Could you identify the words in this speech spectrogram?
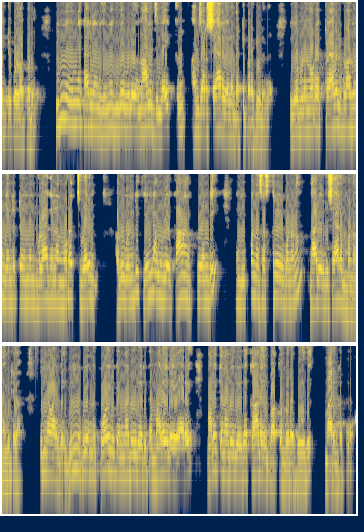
ஏற்றுக்கொள்ளப்படும். இன்னும் என்ன காரியம் சொன்னால் இதே போல நாலஞ்சு லைக்கும் அஞ்சாறு ஷேர் எல்லாம் தட்டி பறக்கி விடுங்க. இதே போல நிறைய டிராவல் விளாகும் என்டர்டைன்மெண்ட் விளாக் எல்லாம் நிறைச்சு வரும். அதுகொண்டு என்ன உங்களுக்கு காணக்கு வேண்டி நீங்க இப்ப நான் சப்ஸ்கிரைப் பண்ணணும் நாலு பேருக்கு ஷேரும் பண்ணணும் கிட்டல பின்னவா இருக்கு இன்னும் போய் அந்த கோயிலுக்கு நடுவில் இருக்க மலையில ஏறி மலைக்கு நடுவில் இருக்க காடையும் பார்த்து போகுது. பாருங்க போவோம்.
